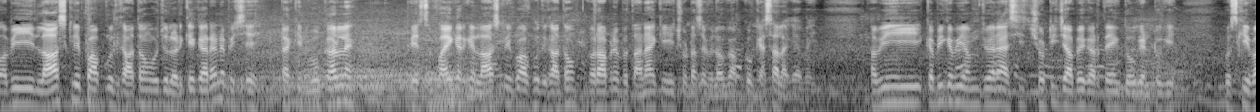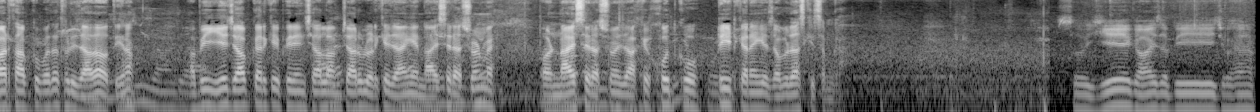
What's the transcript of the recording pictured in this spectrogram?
अभी लास्ट क्लिप आपको दिखाता हूँ, वो जो लड़के कर रहे हैं ना पीछे टकिन वो कर लें। फिर सफ़ाई करके लास्ट क्लिप आपको दिखाता हूँ, और आपने बताना है कि ये छोटा सा ब्लॉग आपको कैसा लगा भाई। अभी कभी कभी हम जो है ना, ऐसी छोटी जॉबें करते हैं एक दो घंटों की, उसकी वर्थ आपको पता थोड़ी ज़्यादा होती है ना। अभी ये जॉब करके फिर इंशाल्लाह हम चारों लड़के जाएँगे नाइस से रेस्टोरेंट में, और नाइस रेस्टोरेंट जाके ख़ुद को ट्रीट करेंगे ज़बरदस्त किस्म का। सो so, ये गाइस अभी जो है ना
